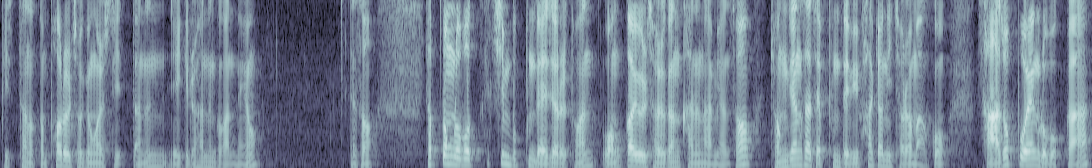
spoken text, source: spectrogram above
비슷한 어떤 펄을 적용할 수 있다는 얘기를 하는 것 같네요. 그래서 협동 로봇 핵심 부품 내재를 통한 원가율 절감 가능하면서 경쟁사 제품 대비 확연히 저렴하고 사족 보행 로봇과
